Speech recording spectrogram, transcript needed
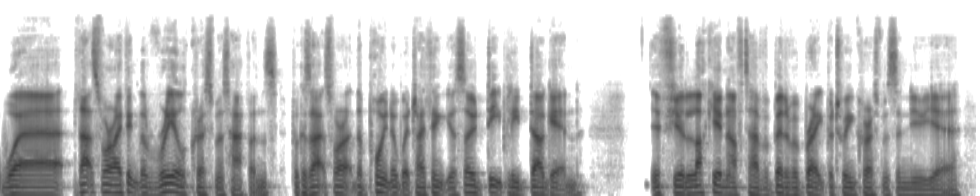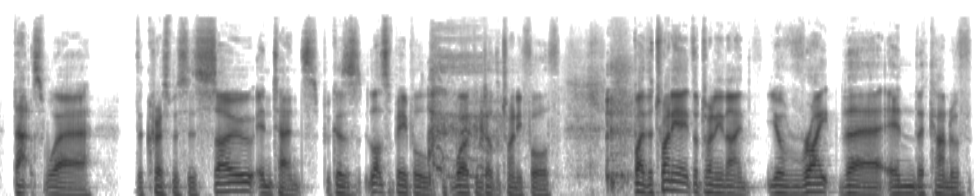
where that's where I think the real Christmas happens, because that's where at the point at which I think you're so deeply dug in. If you're lucky enough to have a bit of a break between Christmas and New Year, that's where the Christmas is so intense because lots of people work until the 24th. By the 28th or 29th, you're right there in the kind of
